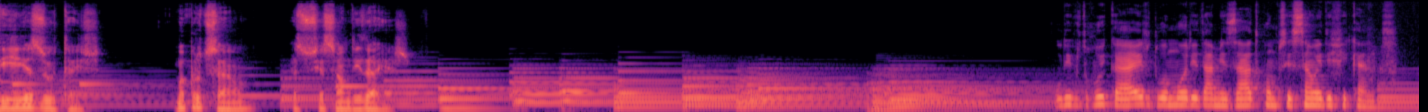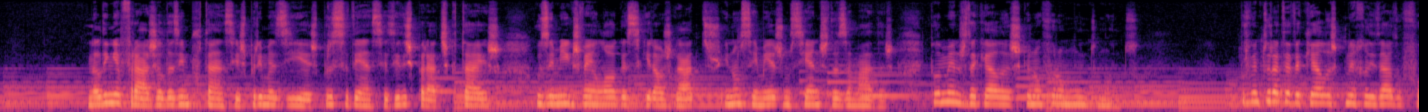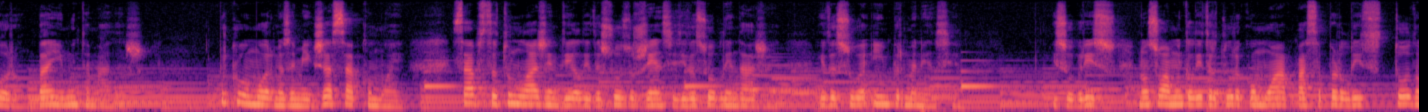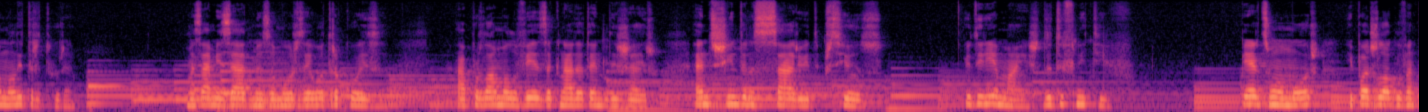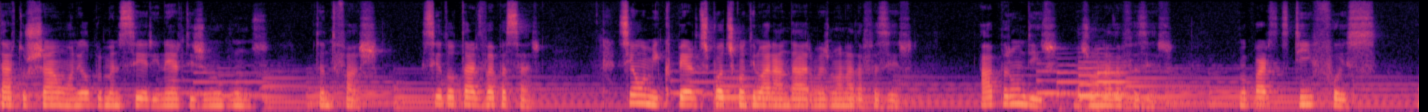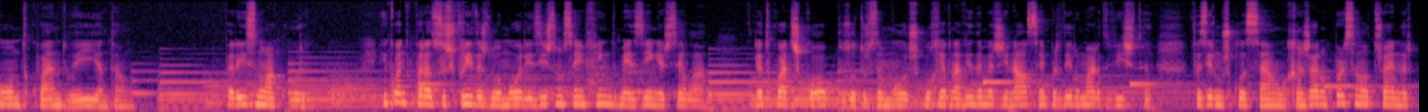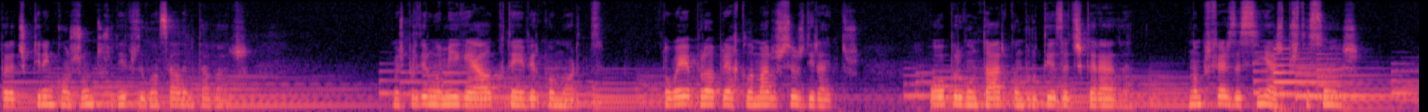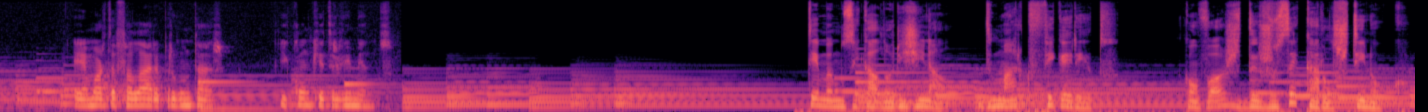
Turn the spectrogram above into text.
Dias Úteis, uma produção, associação de ideias. O livro de Rui Caeiro, do amor e da amizade, composição edificante. Na linha frágil das importâncias, primazias, precedências e disparates que tais, os amigos vêm logo a seguir aos gatos e não sei mesmo se antes das amadas, pelo menos daquelas que não foram muito, muito. Porventura até daquelas que na realidade o foram, bem e muito amadas. Porque o amor, meus amigos, já sabe como é. Sabe-se da tonelagem dele e das suas urgências e da sua blindagem e da sua impermanência. E sobre isso, não só há muita literatura como há, passa parolice, toda uma literatura. Mas a amizade, meus amores, é outra coisa. Há por lá uma leveza que nada tem de ligeiro, antes sim de necessário e de precioso. Eu diria mais, de definitivo. Perdes um amor e podes logo levantar-te do chão ou nele permanecer inerte e gemebundo. Tanto faz. Cedo ou tarde vai passar. Se é um amigo que perdes, podes continuar a andar, mas não há nada a fazer. Há para onde ir, mas não há nada a fazer. Uma parte de ti foi-se. Onde, quando, aí, então. Para isso não há cura. Enquanto que para as feridas do amor existe um sem fim de mesinhas, sei lá, adequados copos, outros amores, correr na vida marginal sem perder o mar de vista, fazer musculação, arranjar um personal trainer para discutir em conjunto os livros de Gonçalo M. Tavares. Mas perder um amigo é algo que tem a ver com a morte. Ou é a própria a reclamar os seus direitos, ou a perguntar com bruteza descarada: Não preferes assim às prestações? É a morte a falar, a perguntar. E com que atrevimento? Tema musical original de Marco Figueiredo, com voz de José Carlos Tinoco.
